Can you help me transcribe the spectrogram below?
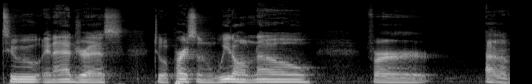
to an address to a person we don't know for a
